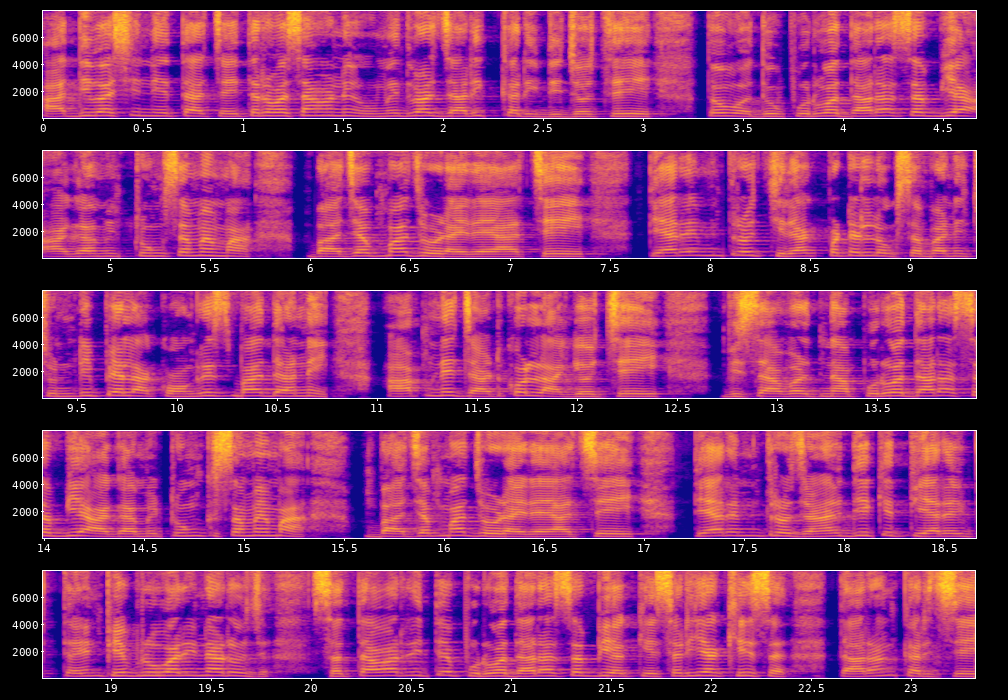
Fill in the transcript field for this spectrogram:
આદિવાસી નેતા ચૈતર વસાવાને ઉમેદવાર જારી કરી દીધો છે, તો વધુ પૂર્વ ધારાસભ્ય આગામી ટૂંક સમયમાં ભાજપમાં જોડાઈ રહ્યા છે. ત્યારે મિત્રો, ચિરાગ પટેલ લોકસભાની ચૂંટણી પહેલા કોંગ્રેસ બાદ અને આપને ઝાટકો લાગ્યો છે. વિસાવર્ધના પૂર્વ ધારાસભ્ય આગામી ટૂંક સમયમાં ભાજપમાં જોડાઈ રહ્યા છે. ત્યારે મિત્રો જણાવી દઈએ કે ત્યારે ત્રણ ફેબ્રુઆરીના રોજ સત્તાવાર રીતે પૂર્વ ધારાસભ્ય કેસરિયા ખેસ ધારણ કરશે.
